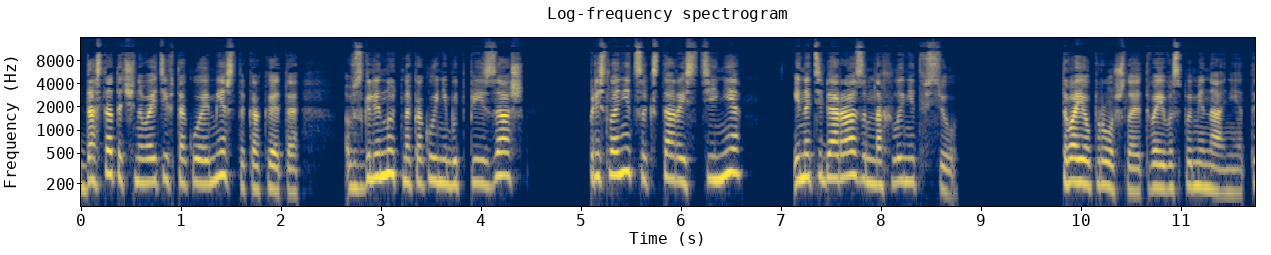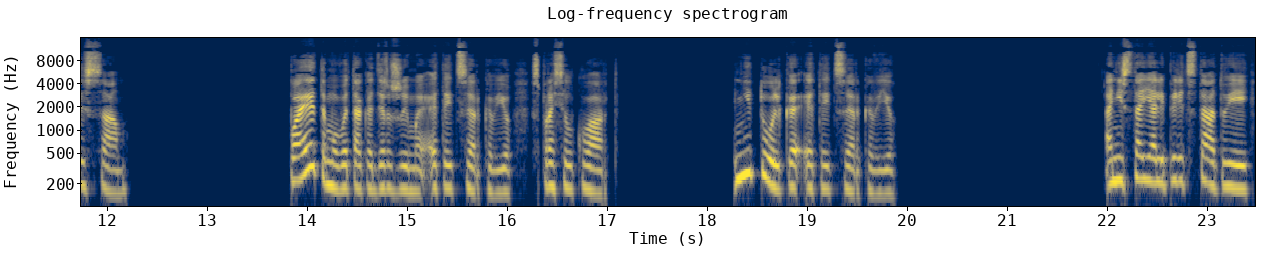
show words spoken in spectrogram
Достаточно войти в такое место, как это, взглянуть на какой-нибудь пейзаж, прислониться к старой стене, и на тебя разом нахлынет все. Твое прошлое, твои воспоминания, ты сам. «Поэтому вы так одержимы этой церковью?» — спросил Куарт. «Не только этой церковью». Они стояли перед статуей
